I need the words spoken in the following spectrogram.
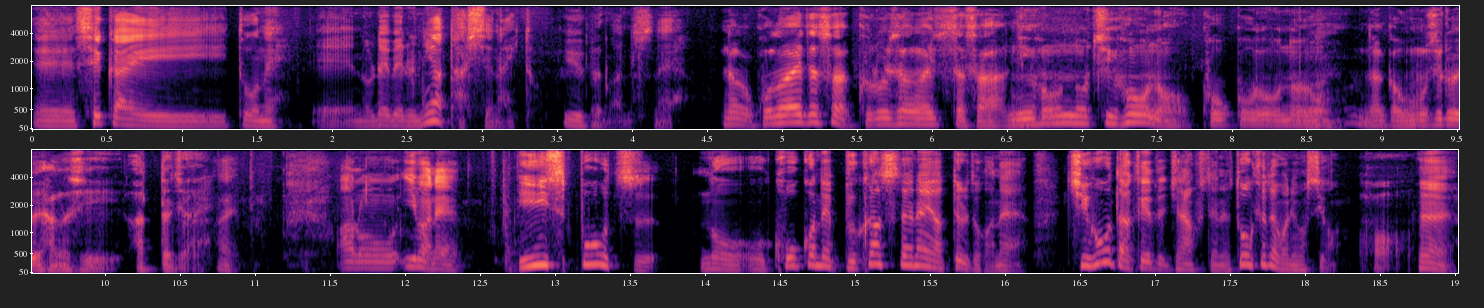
えー世界とね、えーのレベルには達してないという部分があるんですね。なんかこの間さ黒井さんが言ってたさ日本の地方の高校のなんか面白い話あったじゃない。はい、あの今ね e スポーツの高校で部活でねやってるとかね地方だけじゃなくてね東京でもありますよ。はあ。ええ、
